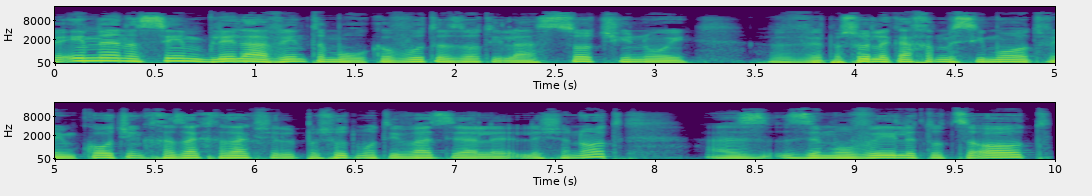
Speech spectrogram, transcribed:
ואם מנסים בלי להבין את המורכבות הזאת, לעשות שינוי, ופשוט לקחת משימות, ועם קואוצ'ינג חזק חזק של פשוט מוטיבציה לשנות, אז זה מוביל לתוצאות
